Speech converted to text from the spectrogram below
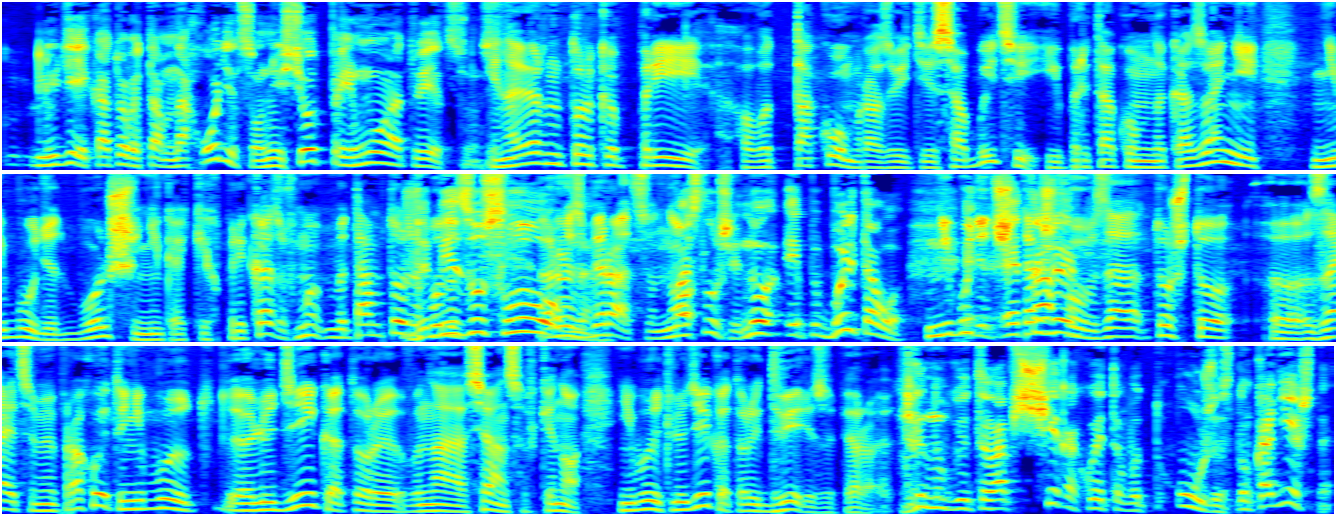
людей, которые там находятся, он несет прямую ответственность. И, наверное, только при вот таком развитии событий и при таком наказании не будет больше никаких приказов. Мы там тоже да будут безусловно. разбираться. Но Послушай, но более того... Не будет штрафов же... за то, что э, зайцами проходит, и не будет э, людей, которые на сеансах в кино, не будет людей, которые двери запирают. Ну, это вообще какой-то вот ужас. Ну, конечно,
